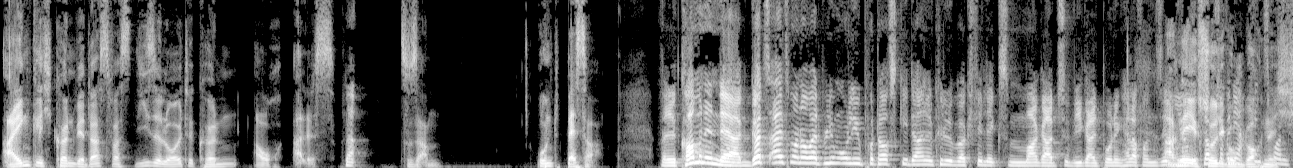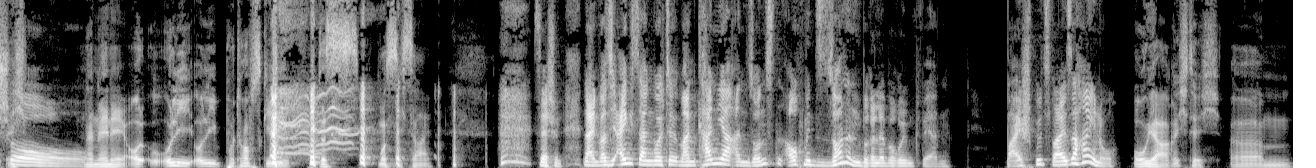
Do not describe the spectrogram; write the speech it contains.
eigentlich können wir das, was diese Leute können, auch alles na. zusammen. Und besser. Willkommen in der Götz Alsmann, Norbert Blüm, Uli Potowski, Daniel Kühlberg, Felix Magath, Wiegald Boning, Heller von Sinn. Ach nee, Entschuldigung, doch nicht. Ich- nee, nee. U- Uli, Uli Potowski, das muss nicht sein. Sehr schön. Nein, was ich eigentlich sagen wollte, man kann ja ansonsten auch mit Sonnenbrille berühmt werden. Beispielsweise Heino. Oh ja, richtig. Ähm,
